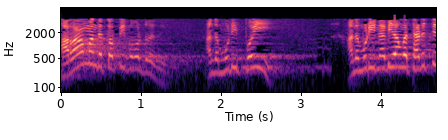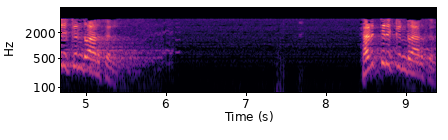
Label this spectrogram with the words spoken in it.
ஹராம் அந்த தொப்பி போடுறது. அந்த முடி பொய். அந்த முடி நபி அவங்க தடுத்திருக்கின்றார்கள். தடுத்திருக்கின்றார்கள்.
